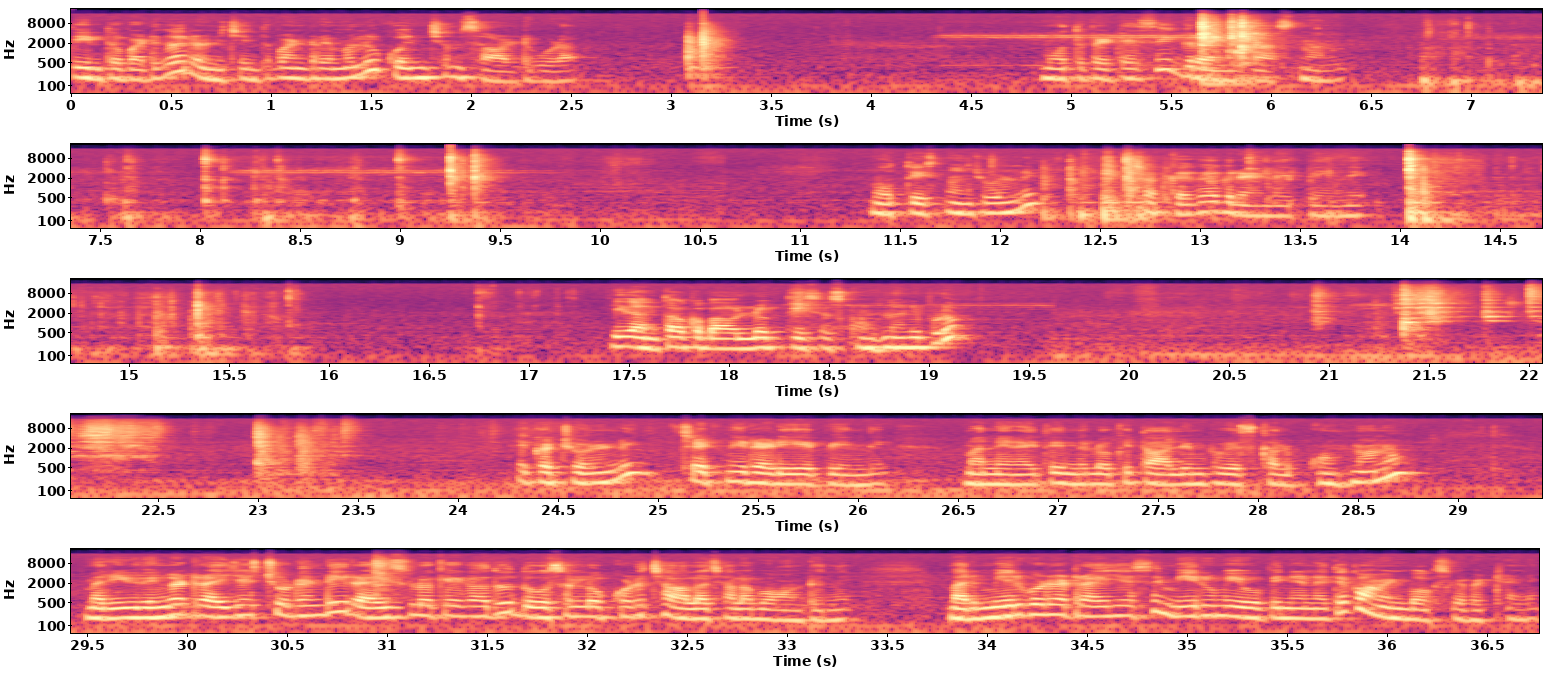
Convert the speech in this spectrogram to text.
దీంతో పాటుగా రెండు చింతపండు రెమ్మలు కొంచెం సాల్ట్ కూడా. మూత పెట్టేసి గ్రైండ్ చేస్తున్నాను. మూత తీస్తున్నాను చూడండి. చక్కగా గ్రైండ్ అయిపోయింది. ఇదంతా ఒక బౌల్లోకి తీసేసుకుంటున్నాను ఇప్పుడు. ఇక్కడ చూడండి చట్నీ రెడీ అయిపోయింది. మరి నేనైతే ఇందులోకి తాలింపు వేసి కలుపుకుంటున్నాను. మరి ఈ విధంగా ట్రై చేసి చూడండి. రైస్లోకే కాదు దోశల్లోకి కూడా చాలా చాలా బాగుంటుంది. మరి మీరు కూడా ట్రై చేసి మీరు మీ ఒపీనియన్ అయితే కామెంట్ బాక్స్లో పెట్టండి.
